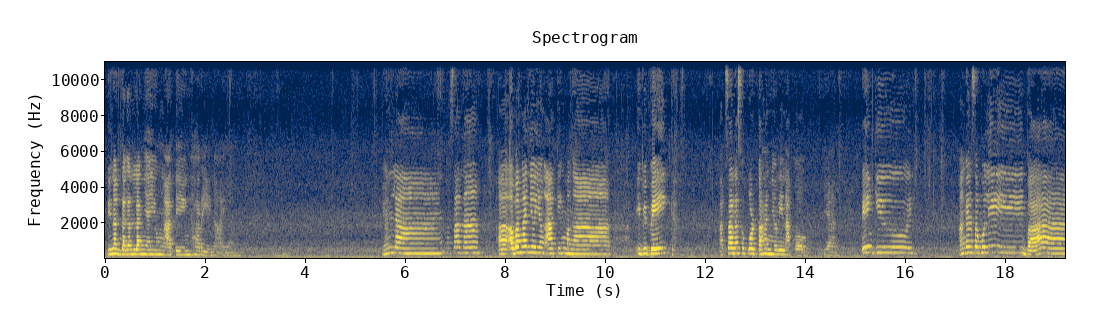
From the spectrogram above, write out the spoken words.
dinagdagan lang niya yung ating harina. Ayan. Yun lang. Sana, ah, abangan nyo yung aking mga ibibake. At sana suportahan nyo rin ako. Yan. Thank you! Hanggang sa muli! Bye!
